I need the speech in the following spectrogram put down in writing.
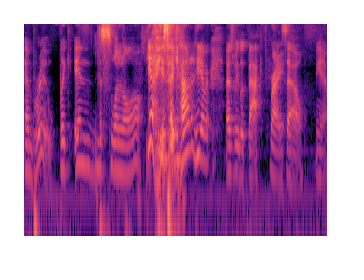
and brew? Like in You the sweat it all off. yeah, he's like, how did he ever? As we look back, Right. So you know,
